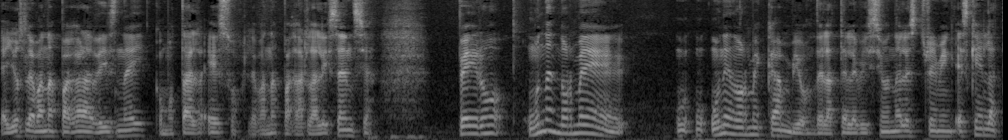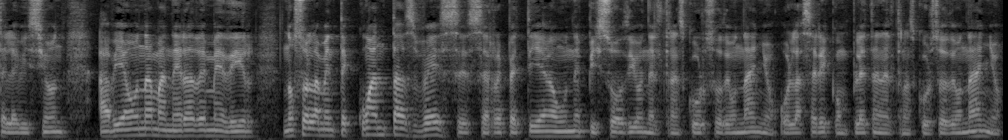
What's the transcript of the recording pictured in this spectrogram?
ellos le van a pagar a Disney como tal eso, le van a pagar la licencia. Pero una enorme un enorme cambio de la televisión al streaming es que en la televisión había una manera de medir no solamente cuántas veces se repetía un episodio en el transcurso de un año o la serie completa en el transcurso de un año,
